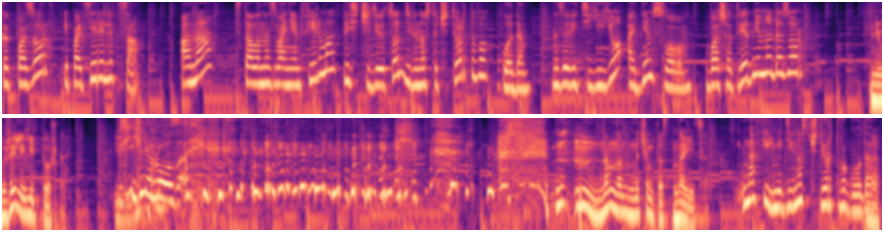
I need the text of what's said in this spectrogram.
как позор и потеря лица. Она стала названием фильма 1994 года. Назовите ее одним словом. Ваш ответ, дневной дозор? Неужели лепешка? Или Роза. Нам надо на чем-то остановиться. На фильме 94 года.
